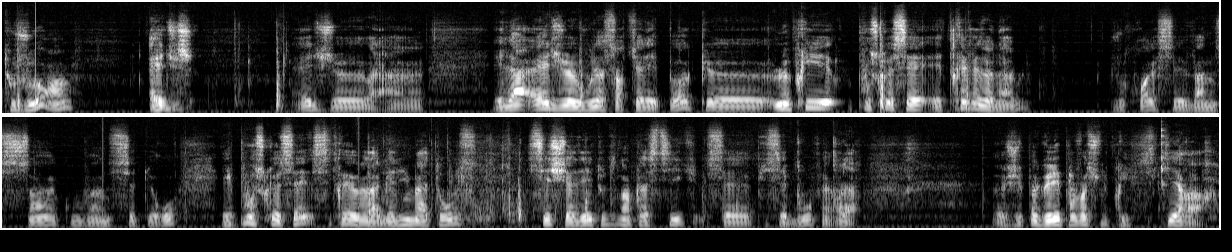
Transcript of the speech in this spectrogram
toujours, hein, Edge. Edge, euh, voilà. Et là, Edge vous a sorti à l'époque. euh, le prix, pour ce que c'est, est très raisonnable. Je crois que c'est 25 ou 27 euros. Et pour ce que c'est, c'est très raisonnable. Il y a du matos, c'est chiadé, tout est en plastique, c'est- puis c'est beau. Enfin, voilà. Euh, je vais pas gueuler pour le voir sur le prix, ce qui est rare.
